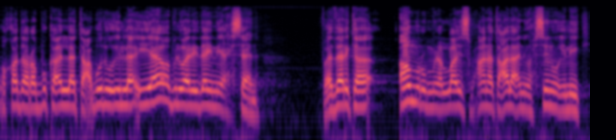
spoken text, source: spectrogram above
وقضى ربك ألا تعبدوا إلا إياه وبالوالدين إحسانا. فذلك أمر من الله سبحانه وتعالى أن يحسنوا اليك.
